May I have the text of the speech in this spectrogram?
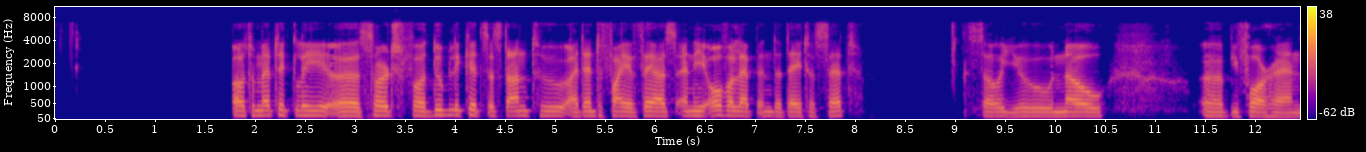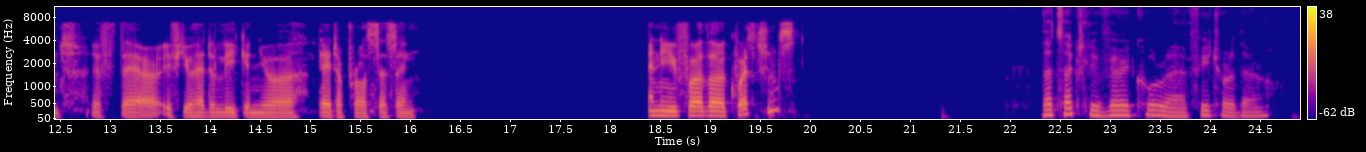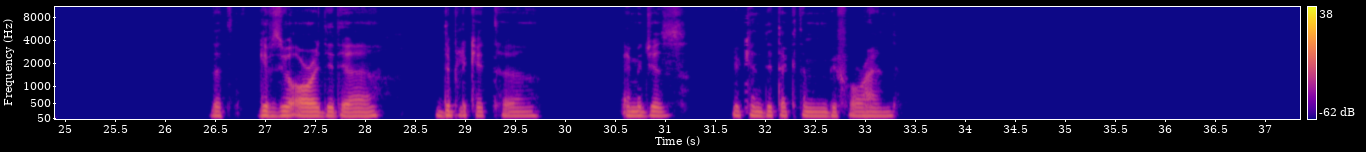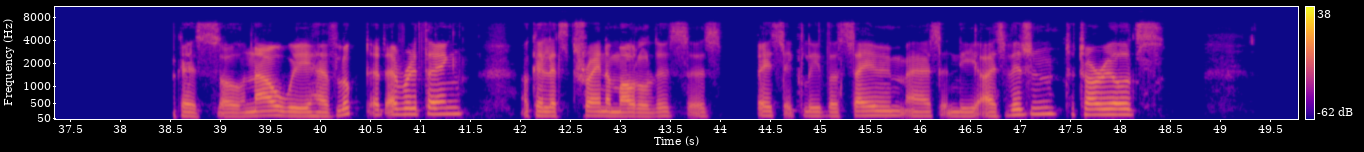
automatically uh, search for duplicates is done to identify if there's any overlap in the data set. So you know uh, beforehand if there if you had a leak in your data processing. Any further questions? That's actually a very cool uh, feature there. That gives you already the duplicate uh, images. You can detect them beforehand. Okay, so now we have looked at everything. Okay, let's train a model. This is basically the same as in the IceVision tutorials.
